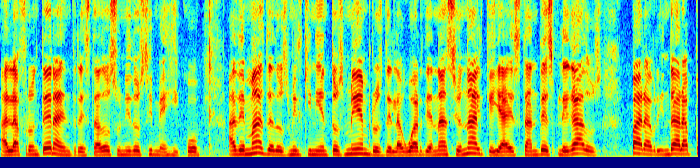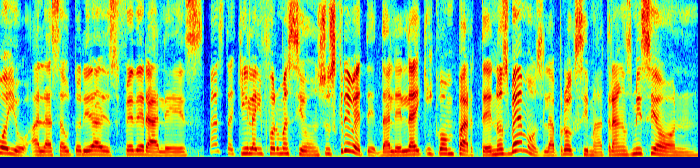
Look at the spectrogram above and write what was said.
a la frontera entre Estados Unidos y México, además de 2.500 miembros de la Guardia Nacional que ya están desplegados para brindar apoyo a las autoridades federales. Hasta aquí la información. Suscríbete, dale like y comparte. Nos vemos la próxima transmisión.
